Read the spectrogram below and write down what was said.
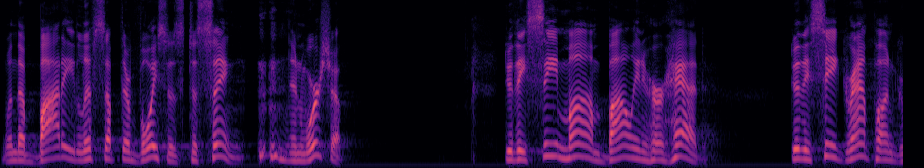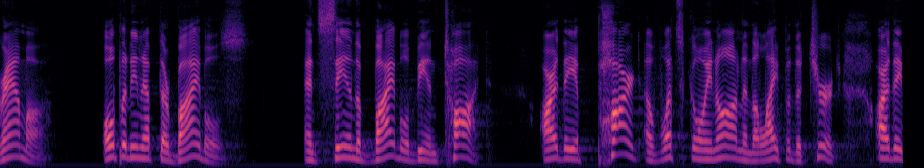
when the body lifts up their voices to sing and worship? Do they see mom bowing her head? Do they see grandpa and grandma opening up their Bibles and seeing the Bible being taught? Are they a part of what's going on in the life of the church? Are they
